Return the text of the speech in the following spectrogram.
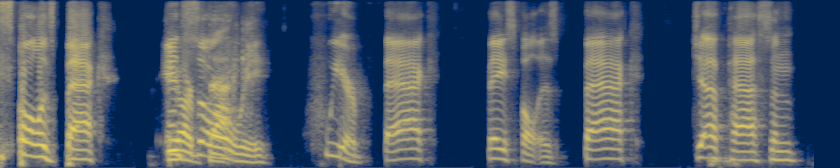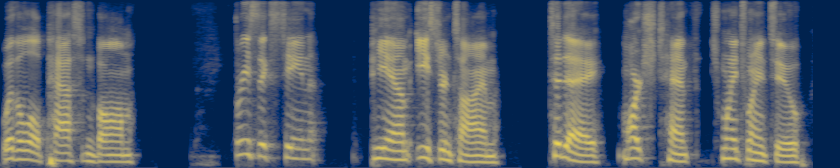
Baseball is back. We and are so back. are we. We are back. Baseball is back. Jeff Passan with a little passing bomb. 3:16 p.m. Eastern Time today, March 10th, 2022.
